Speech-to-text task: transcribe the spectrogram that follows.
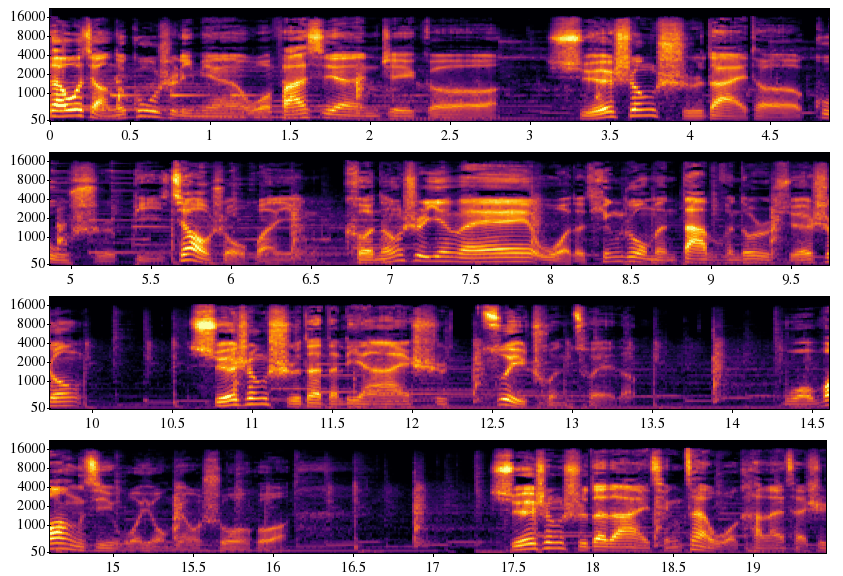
在我讲的故事里面，我发现这个学生时代的故事比较受欢迎，可能是因为我的听众们大部分都是学生，学生时代的恋爱是最纯粹的。我忘记我有没有说过。学生时代的爱情，在我看来才是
